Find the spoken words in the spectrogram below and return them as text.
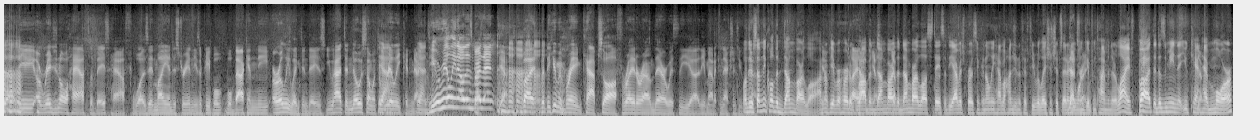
uh, the original half, the base half, was in my industry, and these are people. Well, back in the early LinkedIn days, you had to know someone to Yeah. really connect. Yeah. Do you really know this Yeah, person? yeah, but but the human brain caps off right around there with the uh, the amount of connections you. Well, there's have. something called the Dunbar Law. I don't know if you ever heard of I have, Robin yep, Dunbar. yep. The Dunbar Law states that the average person can only have 150 relationships at any That's one right. given time in their life, but that doesn't mean that you can't have more.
